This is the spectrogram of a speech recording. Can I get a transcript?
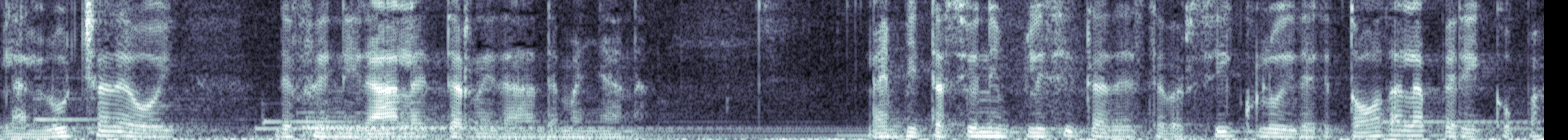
La lucha de hoy definirá la eternidad de mañana. La invitación implícita de este versículo y de toda la perícopa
